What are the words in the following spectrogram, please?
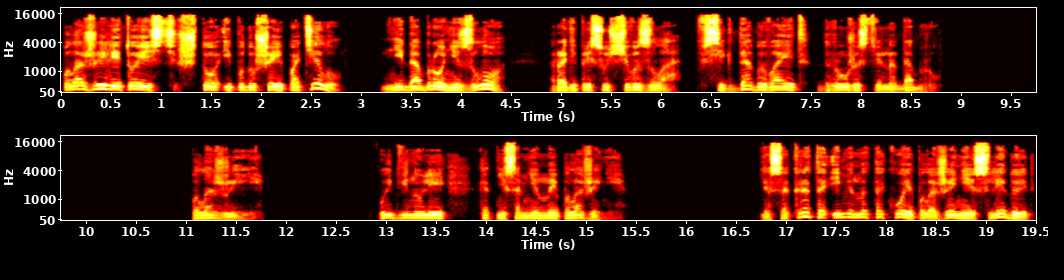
Положили, то есть, что и по душе, и по телу, ни добро, ни зло, ради присущего зла, всегда бывает дружественно добру. Положили. Выдвинули как несомненное положение. Для Сократа именно такое положение следует,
